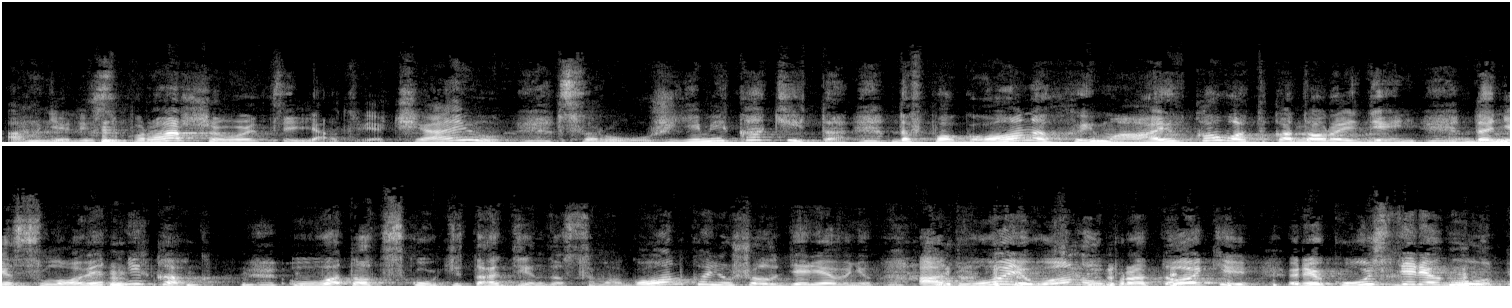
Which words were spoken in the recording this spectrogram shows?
А мне ли спрашивать? Я отвечаю, с ружьями какие-то, да в погонах и мают кого-то который день, да не словят никак. Вот от скуки-то один да самогонкой ушел в деревню, а двое вон у протоки реку стерегут.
